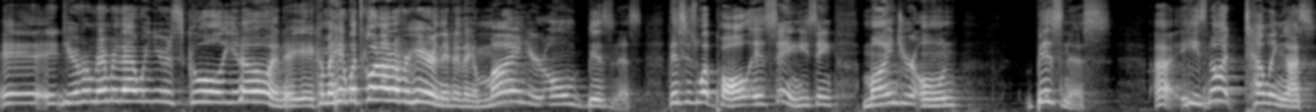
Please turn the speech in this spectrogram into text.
do you ever remember that when you're in school, you know, and they come, hey, what's going on over here? And they, they mind your own business. This is what Paul is saying. He's saying, mind your own business. Uh, he's not telling us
